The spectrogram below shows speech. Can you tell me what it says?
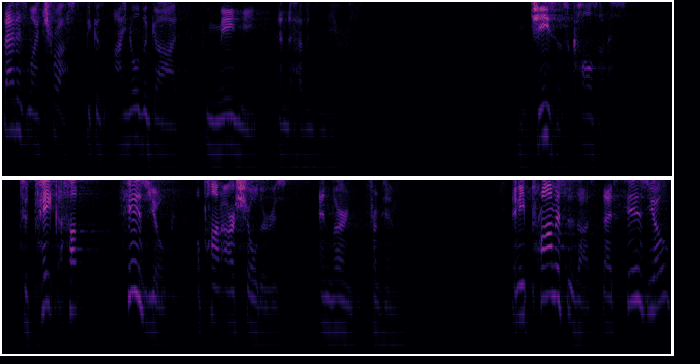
That is my trust because I know the God who made me and the heavens and the earth. Jesus calls us to take up his yoke upon our shoulders and learn from him. And he promises us that his yoke,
